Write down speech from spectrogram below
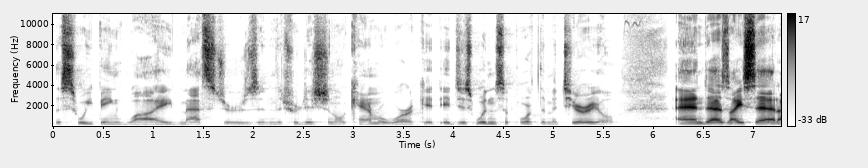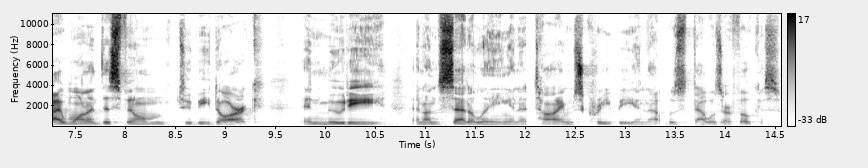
the sweeping wide masters and the traditional camera work. It, it just wouldn't support the material. And as I said, I wanted this film to be dark and moody and unsettling and at times creepy, and that was that was our focus.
